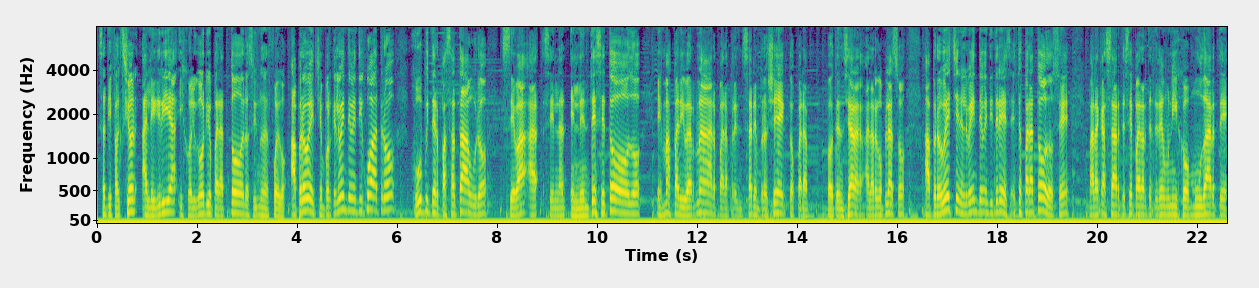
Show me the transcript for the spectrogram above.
satisfacción, alegría y holgorio para todos los signos de fuego. Aprovechen porque el 2024 Júpiter pasa Tauro, se va a, se enlentece todo, es más para hibernar, para pensar en proyectos, para potenciar a largo plazo. Aprovechen el 2023, esto es para todos, ¿eh? Para casarte, separarte, tener un hijo, mudarte,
